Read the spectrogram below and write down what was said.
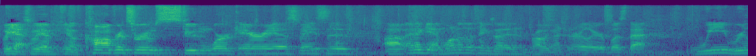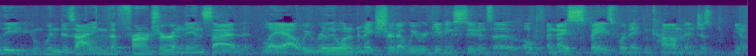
But yeah, so we have you know conference rooms, student work area spaces, uh, and again, one of the things I didn't probably mention earlier was that we really, when designing the furniture and the inside layout, we really wanted to make sure that we were giving students a, a, nice space where they can come and just you know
